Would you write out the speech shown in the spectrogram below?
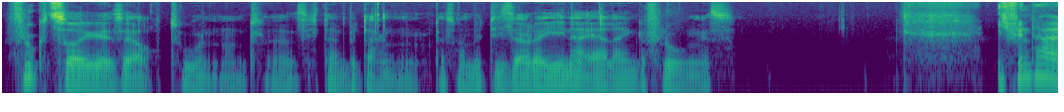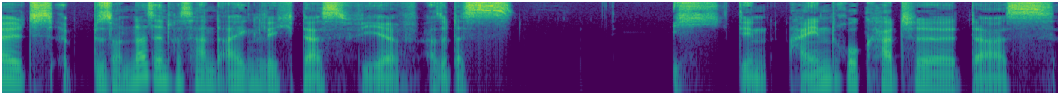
Flugzeuge es ja auch tun und äh, sich dann bedanken, dass man mit dieser oder jener Airline geflogen ist. Ich finde halt besonders interessant eigentlich, dass wir, also dass ich den Eindruck hatte, dass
